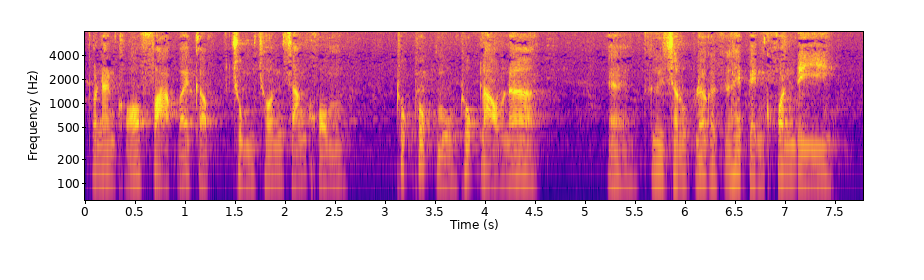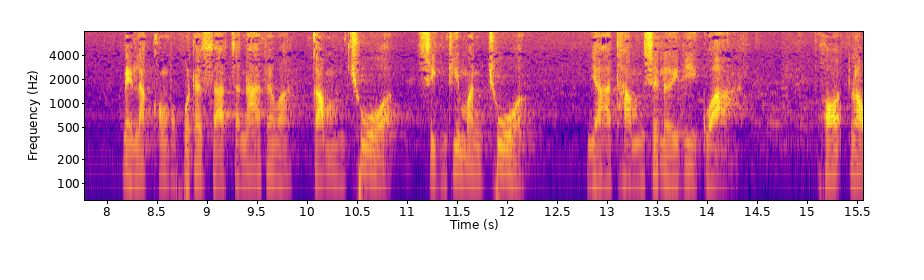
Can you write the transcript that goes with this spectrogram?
เพราะนั้นขอฝากไว้กับชุมชนสังคม ทุกๆ หมู่ทุกเหล่าเนอะคือสรุปแล้วก็คือให้เป็นคนดี ในหลักของพระพุทธศาสนาแต่ว่ากรรมชั่วสิ่งที่มันชั่ว อย่าทำเสียเลยดีกว่า เพราะเรา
